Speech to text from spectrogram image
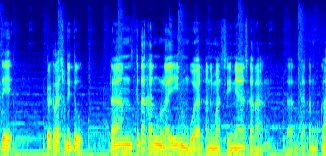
Di kira-kira seperti itu. Dan kita akan mulai membuat animasinya sekarang. Dan saya akan buka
